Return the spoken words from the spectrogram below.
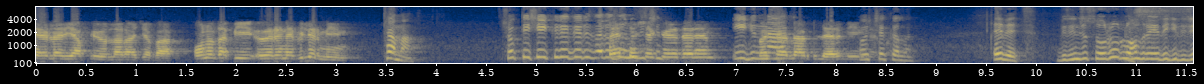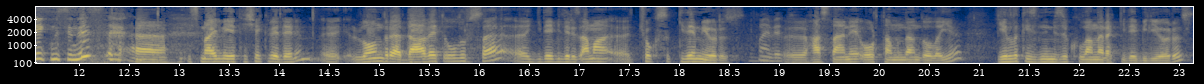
şeyler yapıyorlar acaba? Onu da bir öğrenebilir miyim? Tamam. Çok teşekkür ederiz Ben aradığınız için. teşekkür ederim. İyi günler. Başarılar dilerim. İyi günler. Hoşçakalın. Evet. Birinci soru Londra'ya da gidecek misiniz? Ee, İsmail Bey'e teşekkür ederim. Ee, Londra davet olursa e, gidebiliriz ama e, çok sık gidemiyoruz. Evet. Ee, hastane ortamından dolayı. Yıllık iznimizi kullanarak gidebiliyoruz.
